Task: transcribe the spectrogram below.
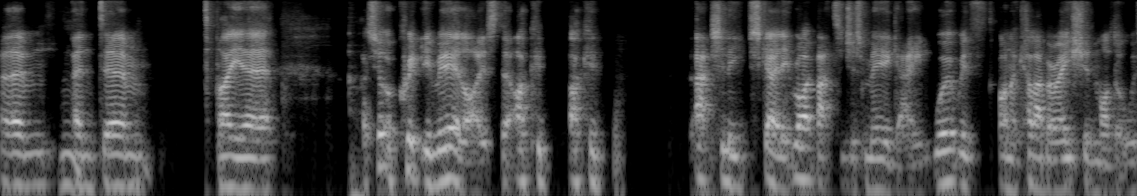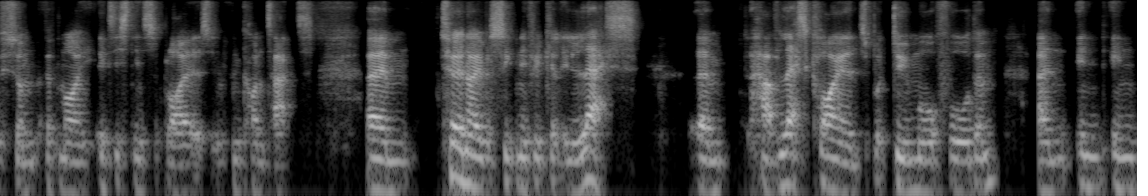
Um, mm. And um, I, uh, I sort of quickly realised that I could, I could actually scale it right back to just me again. Work with on a collaboration model with some of my existing suppliers and, and contacts. Um, turnover significantly less, um, have less clients, but do more for them. And in in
